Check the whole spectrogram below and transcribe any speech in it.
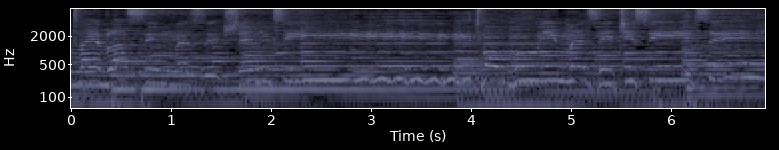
tvé vlasy mezi pšenicí, tvou vůni mezi tisíci.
